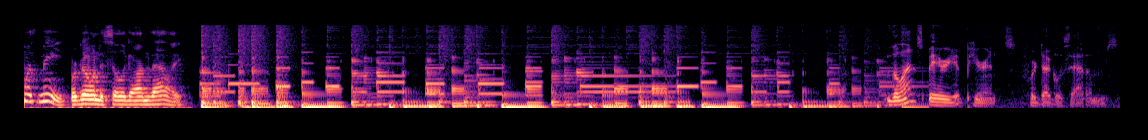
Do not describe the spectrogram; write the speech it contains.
with me. We're going to Silicon Valley. The last Area appearance for Douglas Adams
